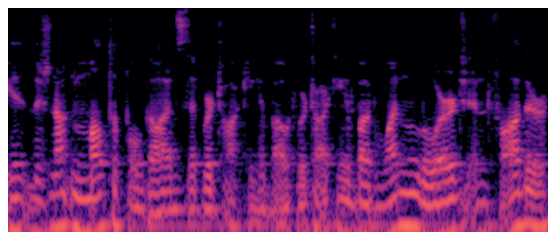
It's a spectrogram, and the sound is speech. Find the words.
is, there's not multiple gods that we're talking about. We're talking about one Lord and Father,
